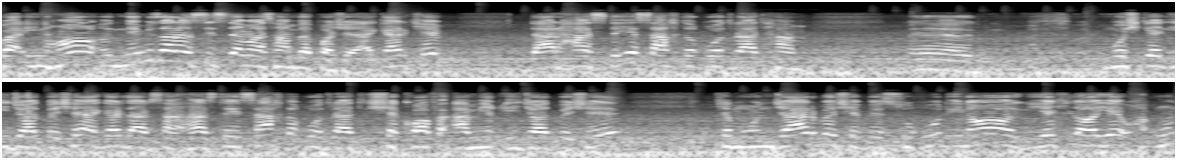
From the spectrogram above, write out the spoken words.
و اینها نمی‌ذارن سیستم از هم بپاشه. اگر که در هسته سخت قدرت هم مشکل ایجاد بشه اگر در هسته سخت قدرت شکاف عمیق ایجاد بشه که منجر بشه به سقوط اینا یک لایه اون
